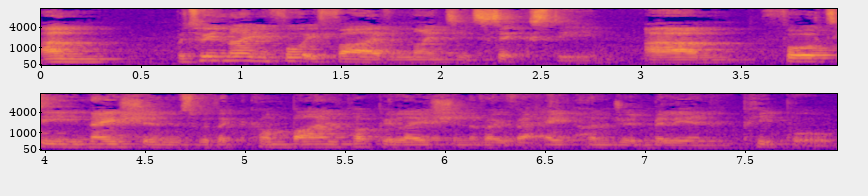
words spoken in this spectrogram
Um, between 1945 and 1960, um, 40 nations with a combined population of over 800 million people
